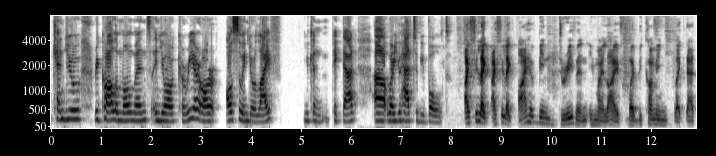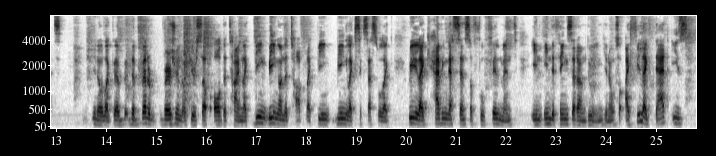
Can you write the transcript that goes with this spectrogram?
can you recall a moment in your career or also in your life? You can pick that uh, where you had to be bold. I feel like I feel like I have been driven in my life by becoming like that you know like the, the better version of yourself all the time like being being on the top like being being like successful like really like having that sense of fulfillment in in the things that i'm doing you know? So i feel like that is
